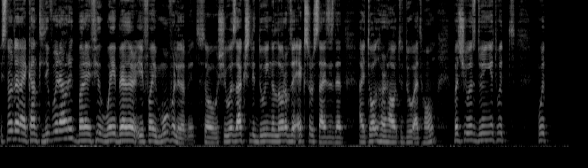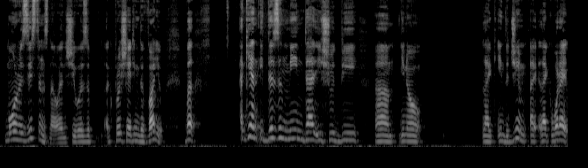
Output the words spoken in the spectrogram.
it's not that i can't live without it but i feel way better if i move a little bit. So she was actually doing a lot of the exercises that i told her how to do at home but she was doing it with with more resistance now and she was appreciating the value. But again it doesn't mean that it should be um, you know like in the gym. I, like what i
